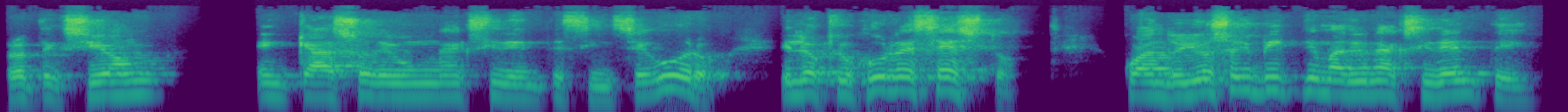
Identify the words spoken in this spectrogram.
protección en caso de un accidente sin seguro. Y lo que ocurre es esto. Cuando yo soy víctima de un accidente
